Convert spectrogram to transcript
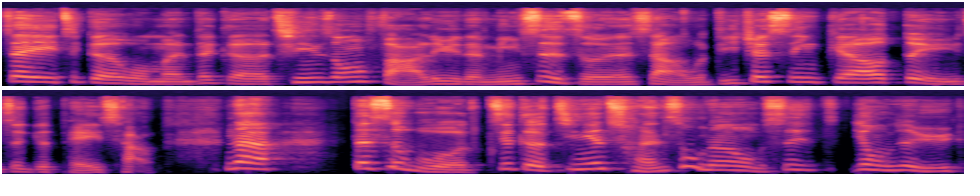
在这个我们这个轻松法律的民事责任上，我的确是应该要对于这个赔偿。那但是我这个今天传送呢，我们是用于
